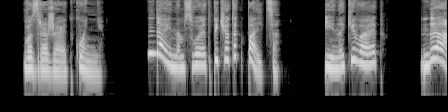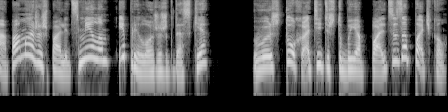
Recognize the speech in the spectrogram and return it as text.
— возражает Конни. «Дай нам свой отпечаток пальца». И накивает. «Да, помажешь палец мелом и приложишь к доске». «Вы что, хотите, чтобы я пальцы запачкал?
